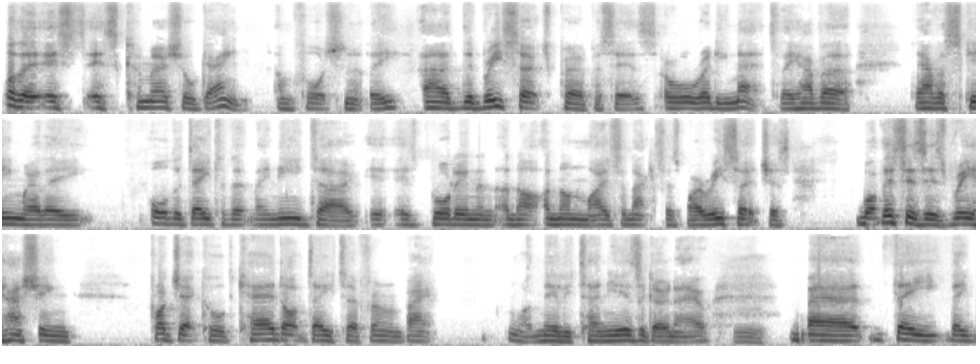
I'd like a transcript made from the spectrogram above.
Well, it's it's commercial gain. Unfortunately, uh, the research purposes are already met. They have a they have a scheme where they all the data that they need uh, is brought in and, and anonymized and accessed by researchers. What this is is rehashing project called Care.data from about well, nearly 10 years ago now, mm. where they they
